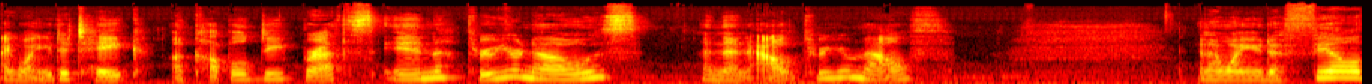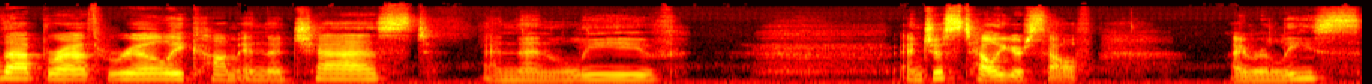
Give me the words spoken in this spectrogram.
I want you to take a couple deep breaths in through your nose and then out through your mouth. And I want you to feel that breath really come in the chest and then leave. And just tell yourself, I release,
